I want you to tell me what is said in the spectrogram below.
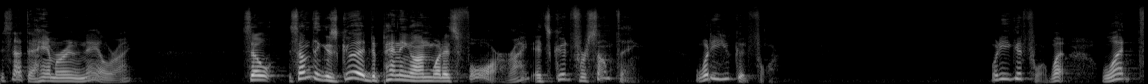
it's not to hammer in a nail, right? So something is good depending on what it's for, right? It's good for something. What are you good for? What are you good for? What, what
